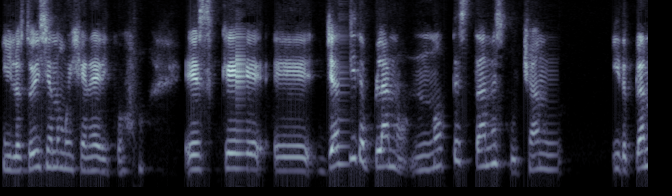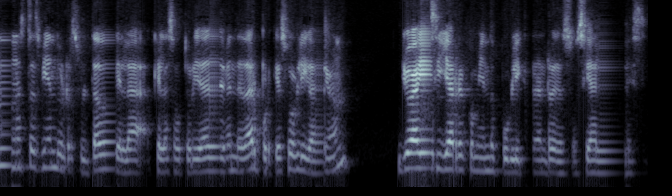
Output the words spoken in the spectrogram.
y lo estoy diciendo muy genérico, es que eh, ya si de plano no te están escuchando y de plano no estás viendo el resultado que, la, que las autoridades deben de dar porque es su obligación, yo ahí sí ya recomiendo publicar en redes sociales.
